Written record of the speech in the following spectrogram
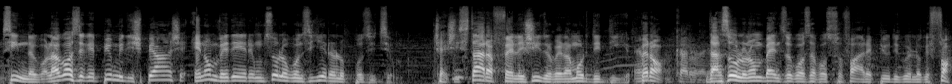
sindaco, la cosa che più mi dispiace è non vedere un solo consigliere all'opposizione. Cioè ci sta Raffaele Cidro per l'amor di Dio, Eh, però da solo non penso cosa posso fare più di quello che fa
